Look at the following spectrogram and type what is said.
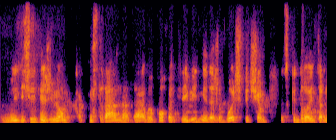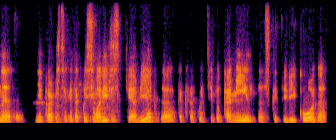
мы действительно живем, как ни странно, да, в эпоху телевидения даже больше, чем так сказать, до интернета. Мне кажется, как такой символический объект, да, как такой типа камин, так сказать, или икона,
